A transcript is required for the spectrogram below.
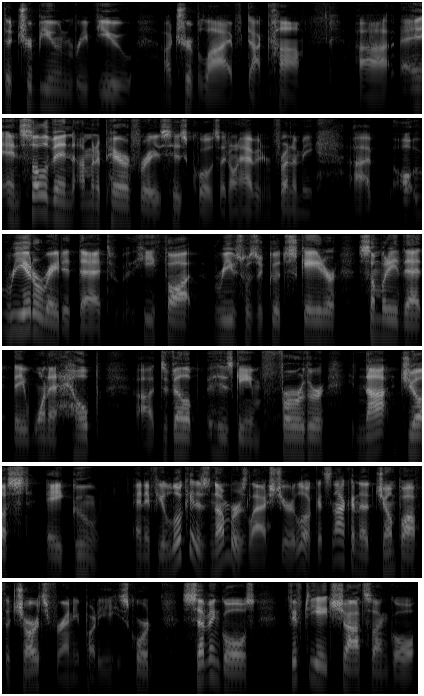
the Tribune Review, uh, triblive.com. Uh, and, and, Sullivan, I'm going to paraphrase his quotes. I don't have it in front of me. Uh, reiterated that he thought Reaves was a good skater, somebody that they want to help uh, develop his game further, not just a goon. And if you look at his numbers last year, look, it's not going to jump off the charts for anybody. He scored seven goals, 58 shots on goal.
